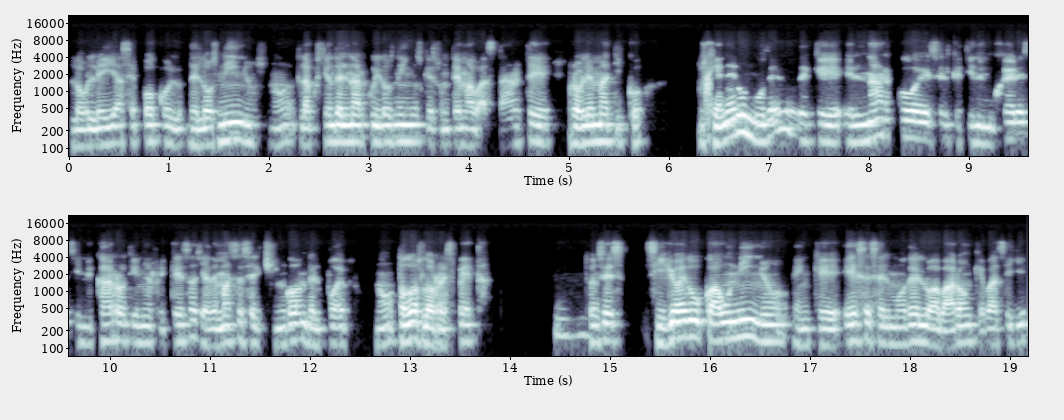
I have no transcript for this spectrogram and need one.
lo leí hace poco de los niños, ¿no? La cuestión del narco y los niños, que es un tema bastante problemático, pues genera un modelo de que el narco es el que tiene mujeres, tiene carro, tiene riquezas y además es el chingón del pueblo, ¿no? Todos lo respetan. Entonces, si yo educo a un niño en que ese es el modelo a varón que va a seguir,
